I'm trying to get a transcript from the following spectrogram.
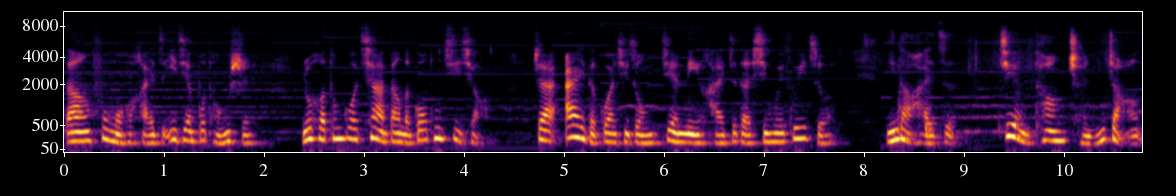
当父母和孩子意见不同时，如何通过恰当的沟通技巧，在爱的关系中建立孩子的行为规则，引导孩子健康成长。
